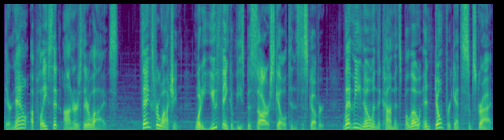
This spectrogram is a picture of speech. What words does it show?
They're now a place that honors their lives. Thanks for watching. What do you think of these bizarre skeletons discovered? Let me know in the comments below and don't forget to subscribe.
